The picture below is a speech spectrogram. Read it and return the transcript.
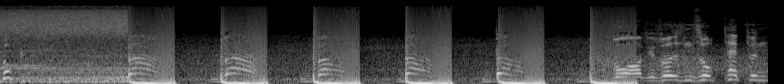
guck. Wir würden so peppen.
